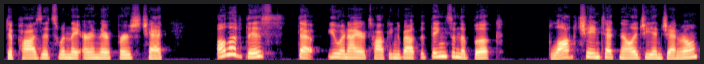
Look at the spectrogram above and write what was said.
deposits when they earn their first check. All of this that you and I are talking about, the things in the book, blockchain technology in general,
